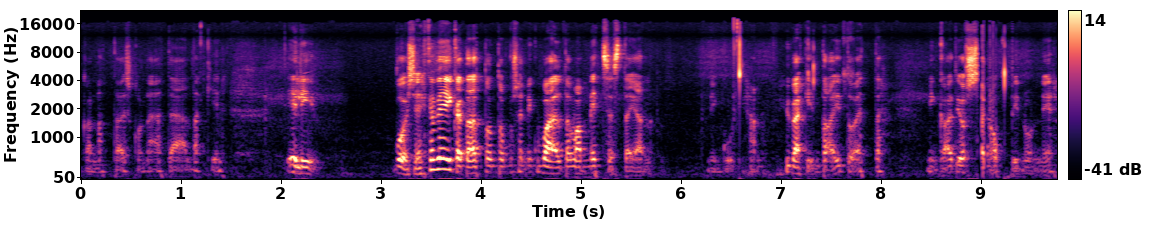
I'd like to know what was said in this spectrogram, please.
kannattaisiko nämä täälläkin. Eli voisi ehkä veikata, että on tuommoisen niin vaeltavan metsästäjän niin kuin ihan hyväkin taito, että minkä olet jossain oppinut, niin,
